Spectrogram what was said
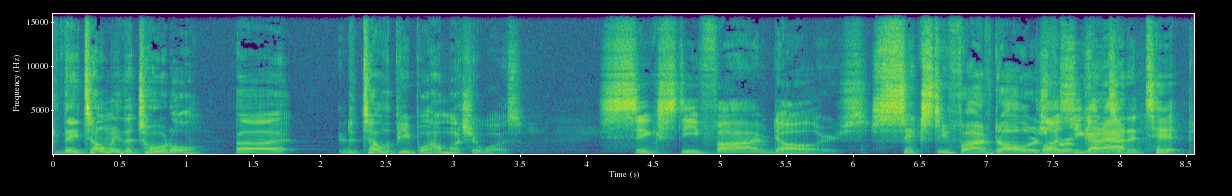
they tell me the total. Uh, tell the people how much it was. Sixty-five dollars. Sixty-five dollars. Plus, you got to add a tip.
